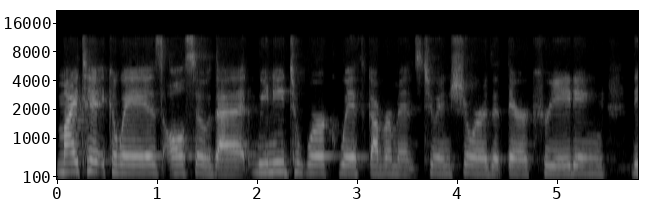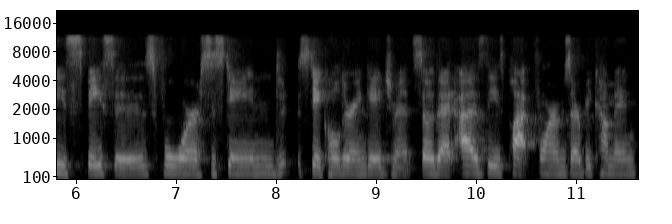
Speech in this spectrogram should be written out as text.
my takeaway is also that we need to work with governments to ensure that they're creating these spaces for sustained stakeholder engagement so that as these platforms are becoming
